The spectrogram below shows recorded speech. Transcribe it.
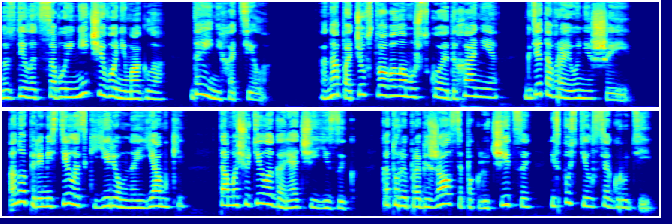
но сделать с собой ничего не могла, да и не хотела. Она почувствовала мужское дыхание где-то в районе шеи. Оно переместилось к еремной ямке, там ощутила горячий язык, который пробежался по ключице и спустился к груди,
